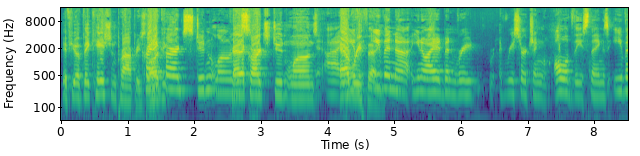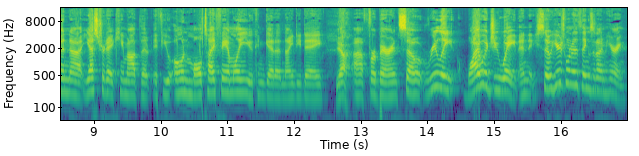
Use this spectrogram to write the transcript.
if you have vacation properties. Credit of you- cards, student loans. credit cards, student loans, Uh, everything. Even, even, uh, you know, I had been re- researching all of these things. Even uh, yesterday it came out that if you own multifamily, you can get a 90 day Yeah. uh, forbearance. So, really, why would you wait? And so, here's one of the things that I'm hearing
